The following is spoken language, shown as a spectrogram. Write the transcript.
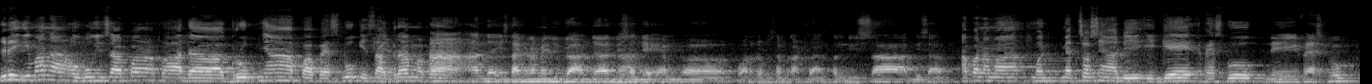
Jadi gimana hubungin siapa? Apa ada grupnya? Apa Facebook, Instagram? Apa? Ah, ada Instagramnya juga ada bisa Ah. DM ke keluarga besar Merak Banten bisa bisa Apa nama med- medsosnya di IG, Facebook? di Facebook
